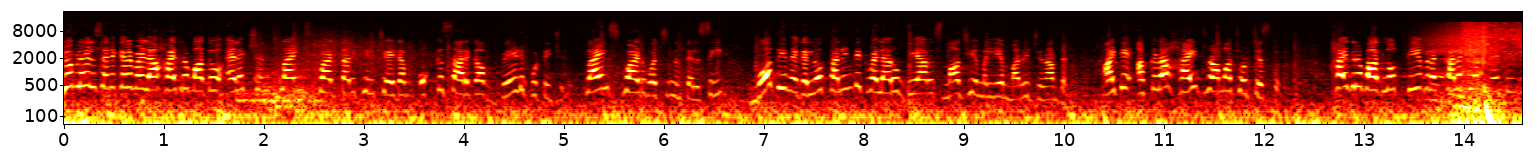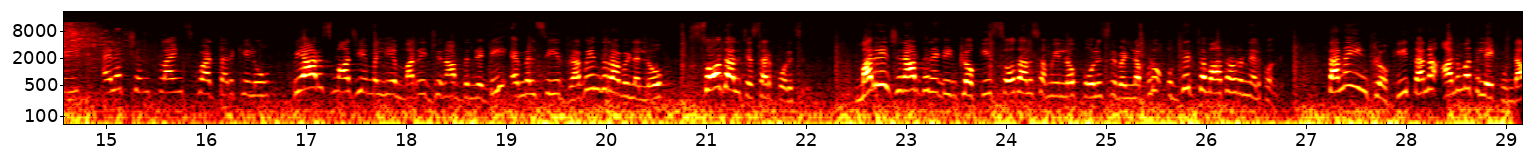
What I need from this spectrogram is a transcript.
జూబ్లీహిల్స్ ఎన్నికల వేళ హైదరాబాద్లో ఎలక్షన్ ఫ్లయింగ్ స్క్వాడ్ తనిఖీలు చేయడం ఒక్కసారిగా వేడి పుట్టించింది. ఫ్లయింగ్ స్క్వాడ్ వచ్చిందని తెలిసి మోతీనగర్లో తనింటికి వెళ్ళారు బీఆర్ఎస్ మాజీ ఎమ్మెల్యే మర్రి జనార్దన్. అయితే అక్కడ హై డ్రామా చోటు చేసుకుంది. హైదరాబాద్లో తీవ్ర కలకలం రేపింది ఎలక్షన్ ఫ్లయింగ్ స్క్వాడ్ తనిఖీలు బీఆర్ఎస్ మాజీ ఎమ్మెల్యే మర్రి జనార్దన్ రెడ్డి ఎమ్మెల్సీ రవీంద్రరావిళ్ళలో సోదాలు చేశారు పోలీసులు. మర్రి జనార్దన్ రెడ్డి ఇంట్లోకి సోదాల సమయంలో పోలీసులు వెళ్ళినప్పుడు ఉద్రిక్త వాతావరణం నెలకొంది. తన ఇంట్లోకి తన అనుమతి లేకుండా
